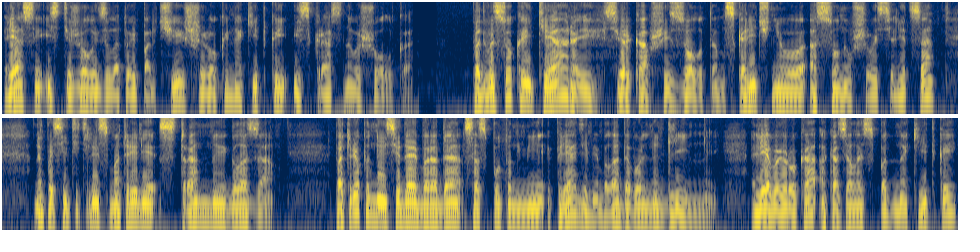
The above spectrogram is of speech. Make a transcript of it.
Рясы из тяжелой золотой парчи с широкой накидкой из красного шелка. Под высокой тиарой, сверкавшей золотом, с коричневого осунувшегося лица, на посетителей смотрели странные глаза. Потрепанная седая борода со спутанными прядями была довольно длинной. Левая рука оказалась под накидкой,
